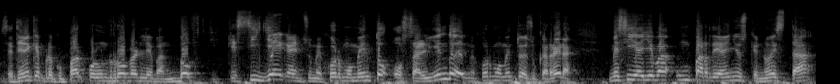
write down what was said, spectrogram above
Se tiene que preocupar por un Robert Lewandowski, que sí llega en su mejor momento o saliendo del mejor momento de su carrera. Messi ya lleva un par de años que no está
